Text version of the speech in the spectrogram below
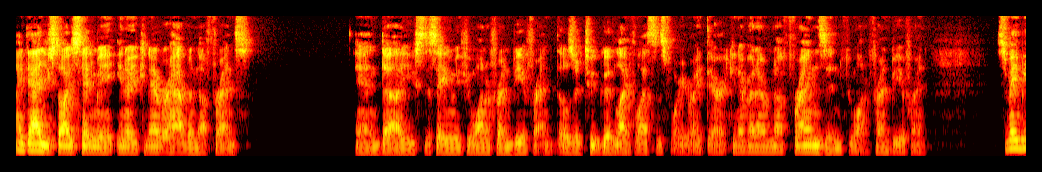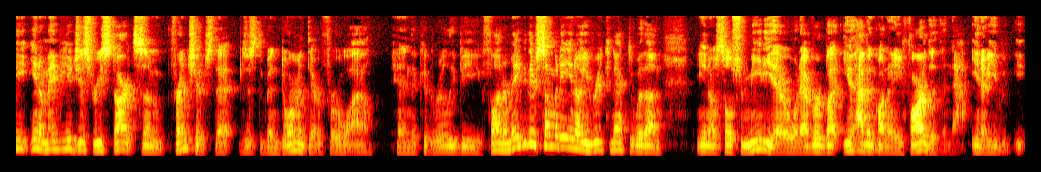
my dad used to always say to me, you know, you can never have enough friends. And uh, he used to say to me, if you want a friend, be a friend. Those are two good life lessons for you right there. You can never have enough friends, and if you want a friend, be a friend. So maybe, you know, maybe you just restart some friendships that just have been dormant there for a while and it could really be fun. Or maybe there's somebody, you know, you reconnected with on, you know, social media or whatever, but you haven't gone any farther than that. You know, you, you,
